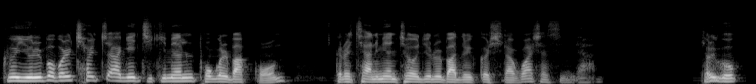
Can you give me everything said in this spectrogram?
그 율법을 철저하게 지키면 복을 받고 그렇지 않으면 저주를 받을 것이라고 하셨습니다. 결국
